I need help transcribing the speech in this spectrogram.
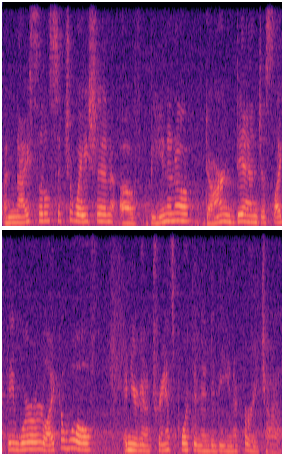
a nice little situation of being in a darn den just like they were like a wolf, and you're going to transport them into being a furry child.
